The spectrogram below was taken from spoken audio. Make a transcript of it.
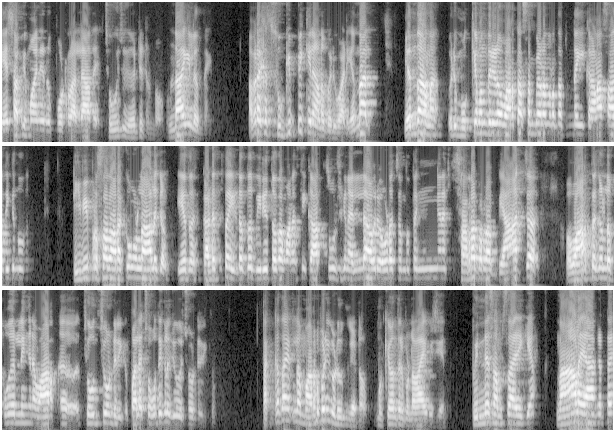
ദേശാഭിമാനി റിപ്പോർട്ടർ അല്ലാതെ ചോദിച്ചു കേട്ടിട്ടുണ്ടോ? ഉണ്ടാകില്ലെന്നേ അവരൊക്കെ സുഖിപ്പിക്കലാണ് പരിപാടി. എന്നാൽ എന്താണ് ഒരു മുഖ്യമന്ത്രിയുടെ വാർത്താ സമ്മേളനം നടന്നിട്ടുണ്ടെങ്കിൽ കാണാൻ സാധിക്കുന്നത്? ടി. വി. പ്രസാദ് അടക്കമുള്ള ആളുകൾ ഏത് കടുത്ത ഇടത് വിരുദ്ധത മനസ്സിൽ കാത്തു സൂക്ഷിക്കുന്ന എല്ലാവരും അവിടെ ചെന്നിട്ട് ഇങ്ങനെ ചറപറ വ്യാജ വാർത്തകളുടെ പേരിൽ ഇങ്ങനെ വാർത്ത ചോദിച്ചുകൊണ്ടിരിക്കും പല ചോദ്യങ്ങൾ ചോദിച്ചുകൊണ്ടിരിക്കും. തക്കതായിട്ടുള്ള മറുപടി കൊടുക്കും കേട്ടോ മുഖ്യമന്ത്രി പിണറായി വിജയൻ. പിന്നെ സംസാരിക്കാം നാളെ ആകട്ടെ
